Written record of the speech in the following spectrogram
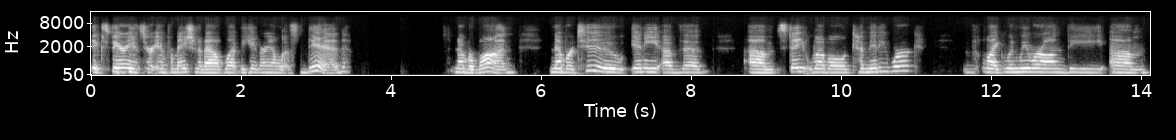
experience or information about what behavior analysts did, number one. Number two, any of the um, state level committee work, like when we were on the um,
